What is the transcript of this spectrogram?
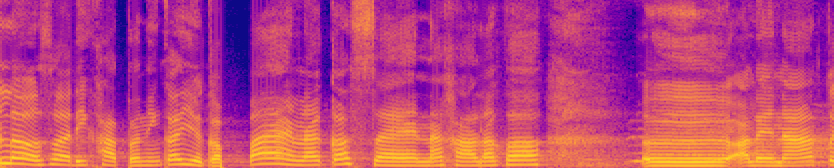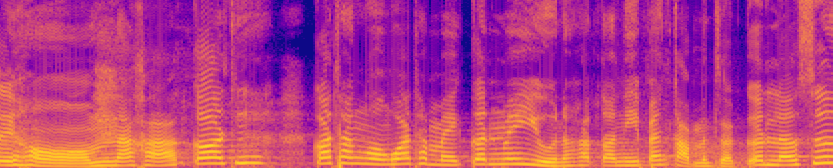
ลโหลสวัสดีค่ะ ตอนนี้ก็อยู่กับแป้งแล้วก็แซนนะคะ แล้วก็เอ่ออะไรนะเตยหอมนะคะ ก็ที่ก็ถ้างงว่าทำไมเกิ้ลไม่อยู่นะคะ ตอนนี้แป้งกลับมาจากเกิ้ลแล้วซึ่ง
